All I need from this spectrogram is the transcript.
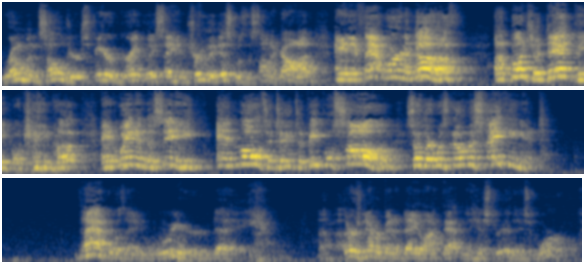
Roman soldiers feared greatly, saying, Truly, this was the Son of God. And if that weren't enough, a bunch of dead people came up and went in the city, and multitudes of people saw them, so there was no mistaking it. That was a weird day. There's never been a day like that in the history of this world.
